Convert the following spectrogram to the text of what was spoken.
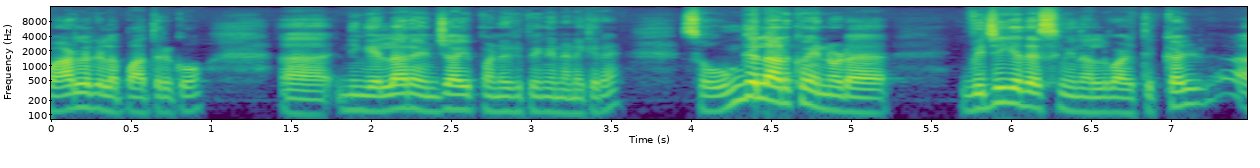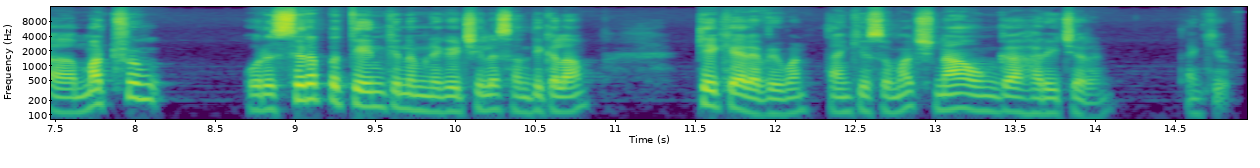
பாடல்களை பார்த்துருக்கோம். அஹ், நீங்க எல்லாரும் என்ஜாய் பண்ணியிருப்பீங்கன்னு நினைக்கிறேன். ஸோ உங்க எல்லாருக்கும் என்னோட விஜயதசமி நல்வாழ்த்துக்கள். மற்றும் ஒரு சிறப்பு தேன்கிண்ணம் நிகழ்ச்சியில சந்திக்கலாம். Take care, everyone. Thank you so much. Na unga Haricharan. Thank you.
